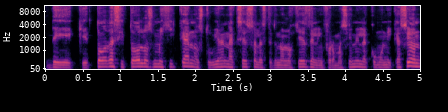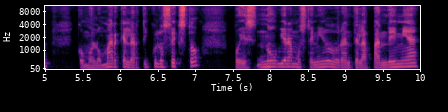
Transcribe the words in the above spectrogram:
de que todas y todos los mexicanos tuvieran acceso a las tecnologías de la información y la comunicación, como lo marca el artículo sexto, pues no hubiéramos tenido durante la pandemia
